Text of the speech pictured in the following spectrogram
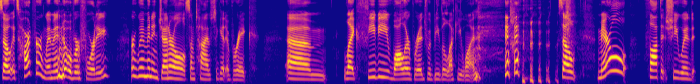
So it's hard for women over 40 or women in general sometimes to get a break. Um, like Phoebe Waller Bridge would be the lucky one. so Meryl thought that she would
